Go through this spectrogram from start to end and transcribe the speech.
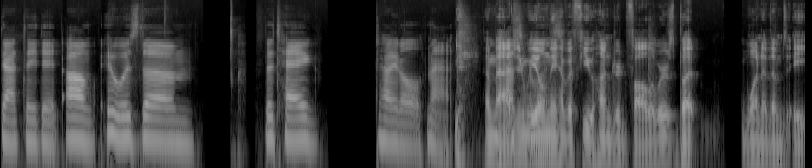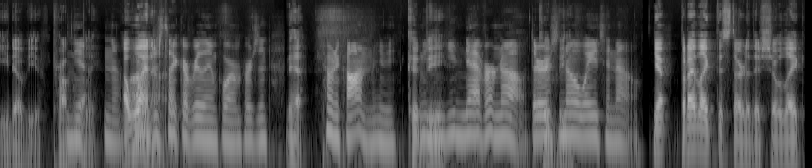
that they did. Um, it was the um, the tag title match. Imagine we only have a few hundred followers, but one of them's AEW, probably. Yeah, no, Uh, why or not? just like a really important person. Yeah. Tony Khan, maybe. Could You- be. You never know. There Could is be. no way to know. Yep. But I like the start of this show. Like,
